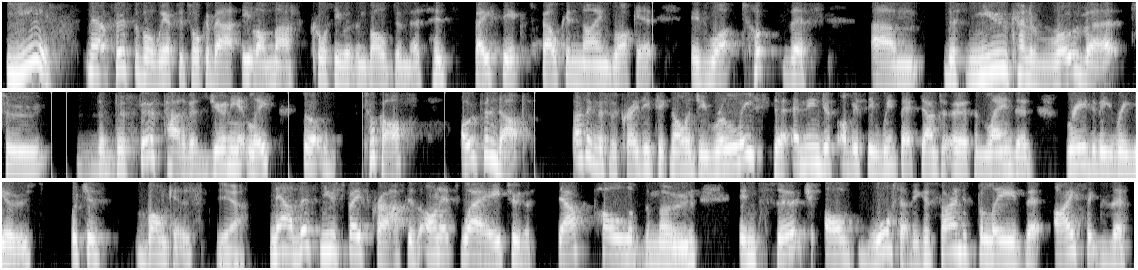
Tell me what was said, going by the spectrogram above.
Yes. Now, first of all, we have to talk about Elon Musk. Of course, he was involved in this. His SpaceX Falcon 9 rocket is what took this um, this new kind of rover to the, the first part of its journey, at least. So it took off, opened up. I think this is crazy technology. Released it, and then just obviously went back down to Earth and landed, ready to be reused, which is bonkers. Yeah. Now this new spacecraft is on its way to the south pole of the moon in search of water because scientists believe that ice exists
